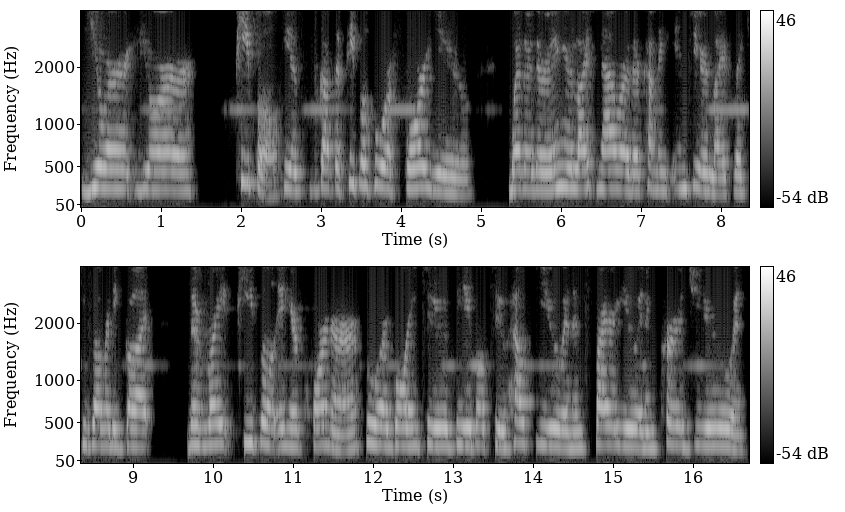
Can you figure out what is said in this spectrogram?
your your people. He has got the people who are for you, whether they're in your life now or they're coming into your life. Like he's already got the right people in your corner who are going to be able to help you and inspire you and encourage you and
